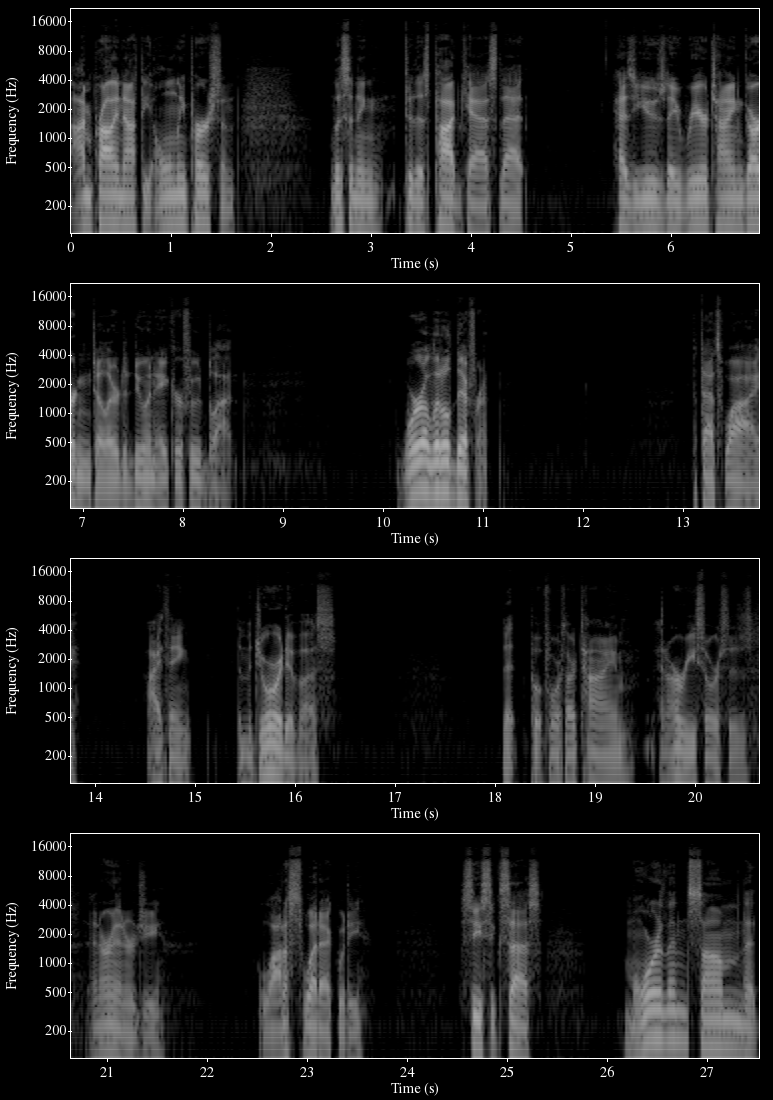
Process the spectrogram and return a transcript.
I'm probably not the only person listening to this podcast that has used a rear tine garden tiller to do an acre food plot. We're a little different. But that's why I think the majority of us that put forth our time and our resources and our energy, a lot of sweat equity, see success more than some that,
